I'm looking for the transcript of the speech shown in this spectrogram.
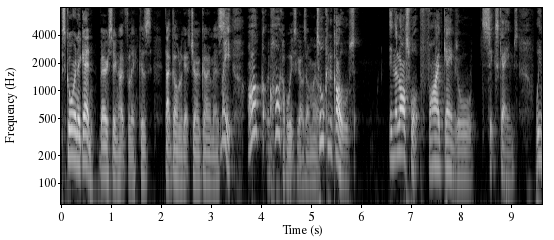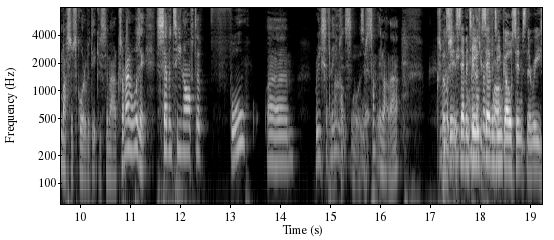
scoring again very soon, hopefully, because that goal against Joe Gomez mate. Our, a our, couple of weeks ago was unreal. talking of goals, in the last what five games or six games, we must have scored a ridiculous amount. Because I remember, was it seventeen after four um, recently? Was it, what was it? Something like that. Was it 17, 17 goals since the re-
